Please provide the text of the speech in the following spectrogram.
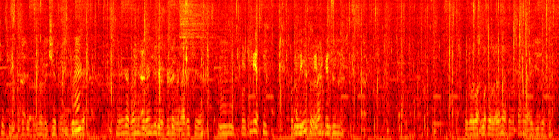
अच्छी अच्छी ग्रेफिटी बना रखी है मैंने कहा रंग बिरंगी ग्रेफिटी बना रखी है टोटली अपने तो बाकी चल रहा है ना तो पता नहीं आएगी कैसे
